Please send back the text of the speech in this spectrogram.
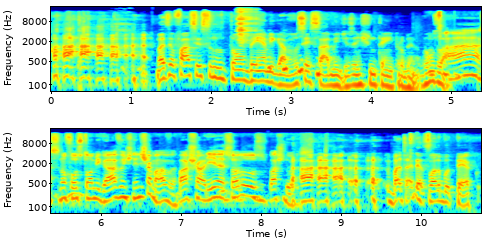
mas eu faço isso no tom bem amigável. Vocês sabem disso, a gente não tem problema. Vamos lá. Ah, se não fosse tão amigável, a gente nem lhe chamava. Baixaria é só nos bastidores. Batalha só no boteco.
